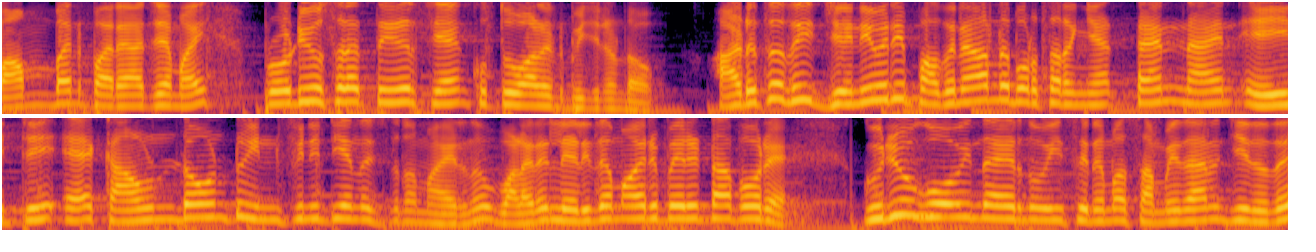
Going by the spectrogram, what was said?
വമ്പൻ പരാജയമായി. പ്രൊഡ്യൂസറെ തീർച്ചയായും കുത്തുവാളെടുപ്പിച്ചിട്ടുണ്ടാവും. അടുത്തത് ജനുവരി പതിനാറിന് പുറത്തിറങ്ങിയ ten nine eight a count down to infinity എന്ന ചിത്രമായിരുന്നു. വളരെ ലളിതമായ ഒരു പേരിട്ടാ പോരെ. ഗുരു ഗോവിന്ദായിരുന്നു ഈ സിനിമ സംവിധാനം ചെയ്തത്.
